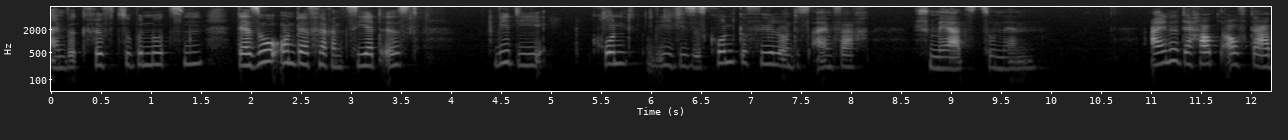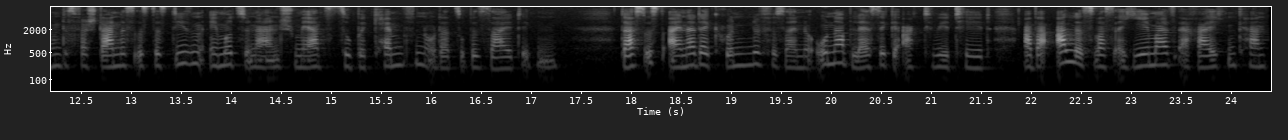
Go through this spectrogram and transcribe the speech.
einen Begriff zu benutzen, der so undifferenziert ist, wie, die Grund, wie dieses Grundgefühl und es einfach Schmerz zu nennen. Eine der Hauptaufgaben des Verstandes ist es, diesen emotionalen Schmerz zu bekämpfen oder zu beseitigen. Das ist einer der Gründe für seine unablässige Aktivität, aber alles, was er jemals erreichen kann,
